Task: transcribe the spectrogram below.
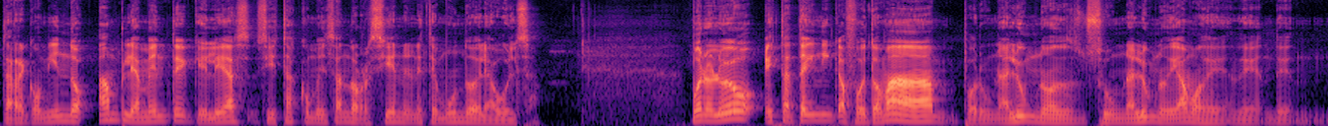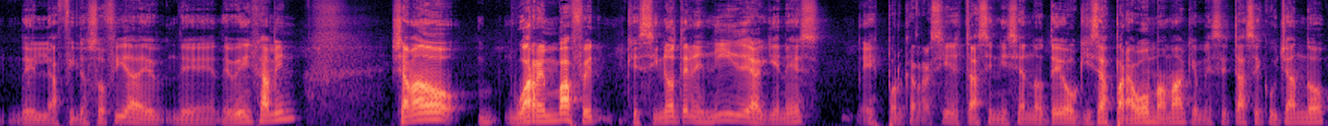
te recomiendo ampliamente que leas si estás comenzando recién en este mundo de la bolsa. Bueno, luego esta técnica fue tomada por un alumno, un alumno digamos, de, la filosofía de Benjamin llamado Warren Buffett, que si no tenés ni idea quién es, es porque recién estás iniciándote, o quizás para vos, mamá, que me estás escuchando,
